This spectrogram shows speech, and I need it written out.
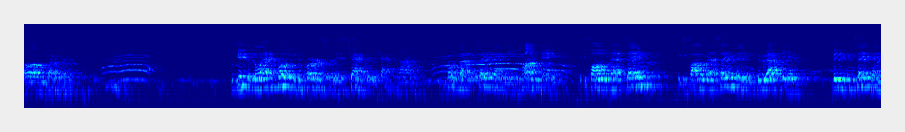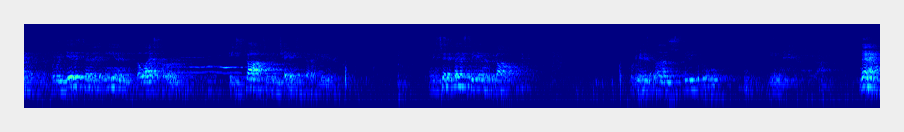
Oh, I'm trying to hurry. We get to the last closing verse of this chapter, chapter 9. He's talking about the same thing in context. It's following that same, he's following that same thing throughout this, speaking the same thing. When he gets to the end, the last verse, he stops and he changes up here. And he said, Thanks be unto God for his unspeakable gift. Now,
